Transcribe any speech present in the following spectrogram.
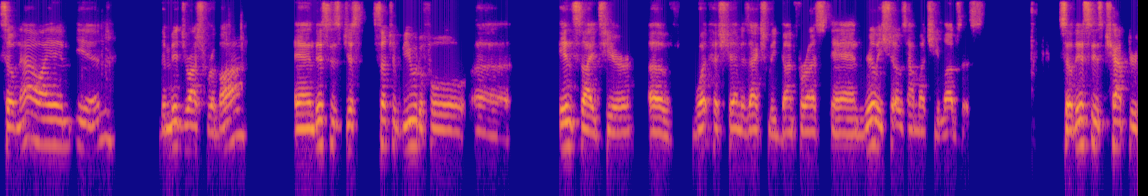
So now I am in the Midrash Rabbah, and this is just such a beautiful uh, insights here of what Hashem has actually done for us and really shows how much he loves us. So this is chapter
